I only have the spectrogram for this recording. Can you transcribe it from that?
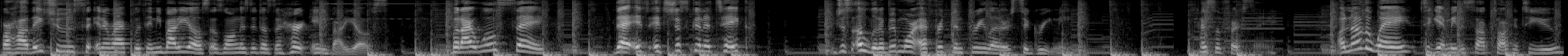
for how they choose to interact with anybody else as long as it doesn't hurt anybody else. But I will say that it's it's just gonna take just a little bit more effort than three letters to greet me. That's the first thing. Another way to get me to stop talking to you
